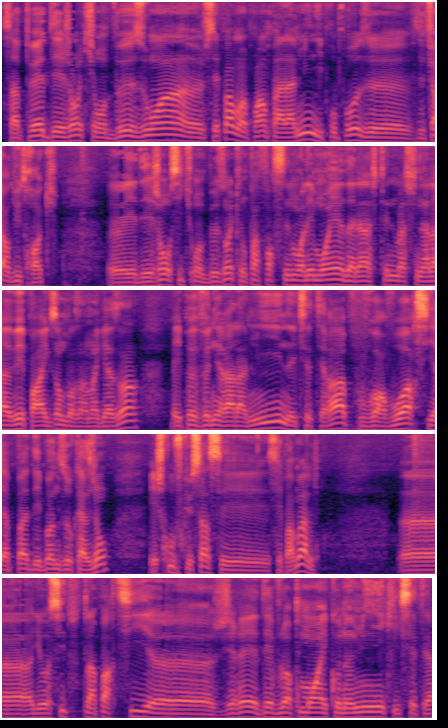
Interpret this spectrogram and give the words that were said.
Ça peut être des gens qui ont besoin, euh, je sais pas moi, par exemple à la mine, ils proposent euh, de faire du troc. Euh, il y a des gens aussi qui ont besoin, qui n'ont pas forcément les moyens d'aller acheter une machine à laver, par exemple, dans un magasin. Ils peuvent venir à la mine, etc., pouvoir voir s'il n'y a pas des bonnes occasions. Et je trouve que ça, c'est pas mal. il y a aussi toute la partie, je dirais, développement économique, etc.,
